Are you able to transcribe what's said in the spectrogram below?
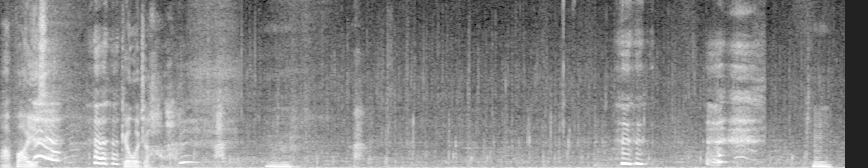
啊，不好意思，给我就好了。嗯，嗯，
